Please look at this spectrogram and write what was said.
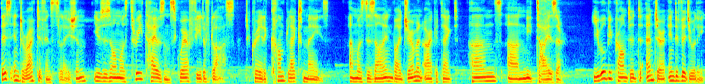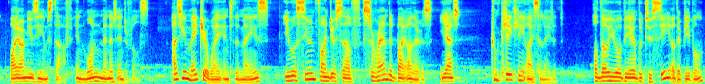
This interactive installation uses almost 3,000 square feet of glass to create a complex maze and was designed by German architect Hans and Nieteiser. You will be prompted to enter individually by our museum staff in one minute intervals. As you make your way into the maze, you will soon find yourself surrounded by others, yet completely isolated. Although you will be able to see other people,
